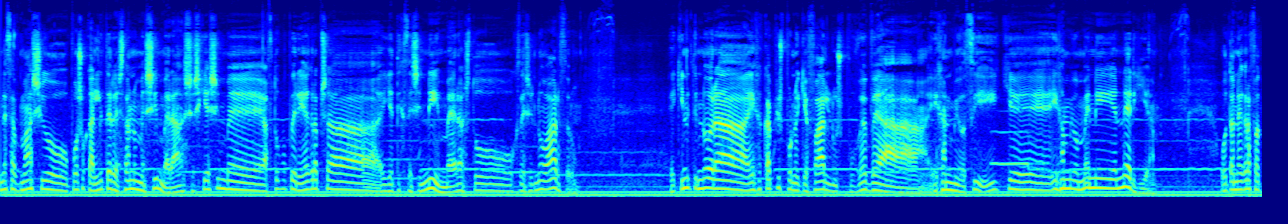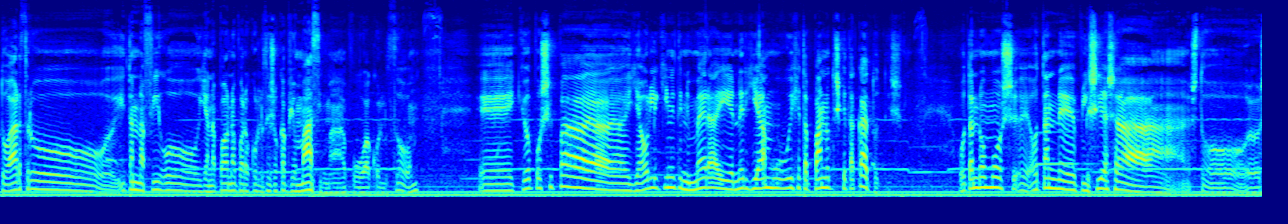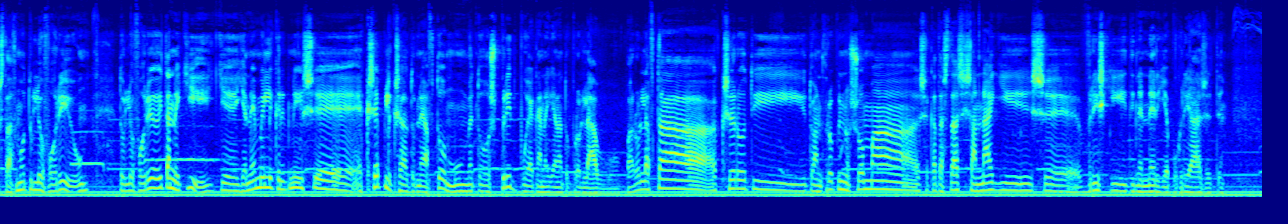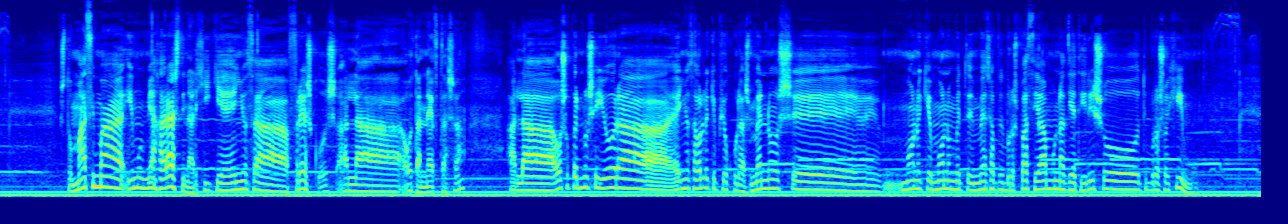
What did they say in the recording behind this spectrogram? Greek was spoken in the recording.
είναι θαυμάσιο πόσο καλύτερα αισθάνομαι σήμερα σε σχέση με αυτό που περιέγραψα για τη χθεσινή ημέρα στο χθεσινό άρθρο. Εκείνη την ώρα είχα κάποιους πονοκεφάλους που βέβαια είχαν μειωθεί και είχα μειωμένη ενέργεια. Όταν έγραφα το άρθρο ήταν να φύγω για να πάω να παρακολουθήσω κάποιο μάθημα που ακολουθώ ε, και όπως είπα για όλη εκείνη την ημέρα η ενέργειά μου είχε τα πάνω της και τα κάτω της. Όταν όμως, ε, όταν ε, πλησίασα στο σταθμό του λεωφορείου το λεωφορείο ήταν εκεί και για να είμαι ειλικρινής ε, εξέπληξα τον εαυτό μου με το σπριντ που έκανα για να το προλάβω. Παρ' όλα αυτά ξέρω ότι το ανθρώπινο σώμα σε καταστάσεις ανάγκης ε, βρίσκει την ενέργεια που χρειάζεται. Στο μάθημα ήμουν μια χαρά στην αρχή και ένιωθα φρέσκος αλλά όταν έφτασα αλλά όσο περνούσε η ώρα ένιωθα όλο και πιο κουρασμένος ε, μόνο και μόνο με, μέσα από την προσπάθειά μου να διατηρήσω την προσοχή μου.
